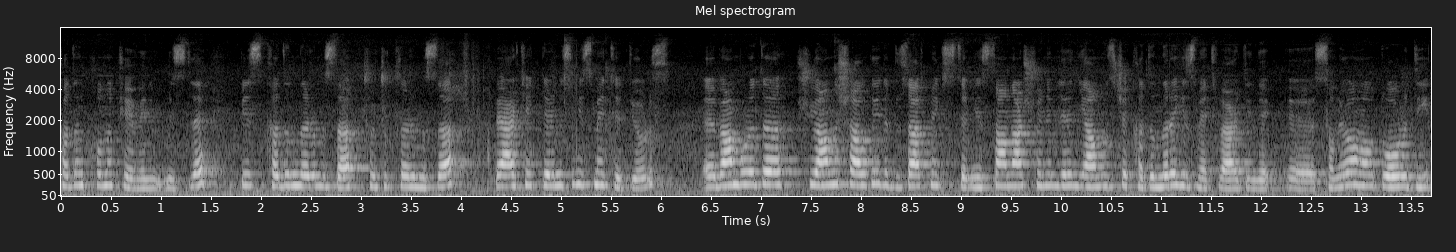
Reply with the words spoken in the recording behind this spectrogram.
kadın konuk evimizle biz kadınlarımıza, çocuklarımıza ve erkeklerimize hizmet ediyoruz. Ee, Ben burada şu yanlış algıyı da düzeltmek isterim. İnsanlar şönimlerin yalnızca kadınlara hizmet verdiğini e, sanıyor ama doğru değil.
